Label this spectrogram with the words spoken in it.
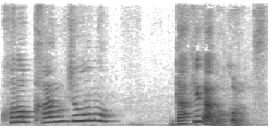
この感情のだけが残るんです。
